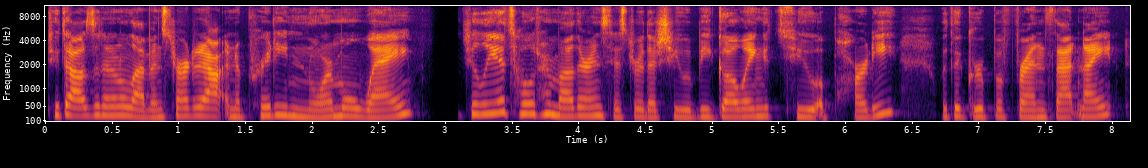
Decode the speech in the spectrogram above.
2011 started out in a pretty normal way. Julia told her mother and sister that she would be going to a party with a group of friends that night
